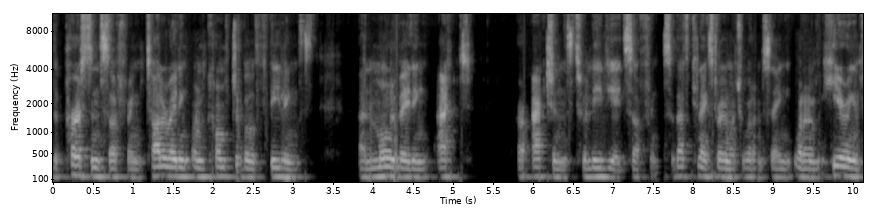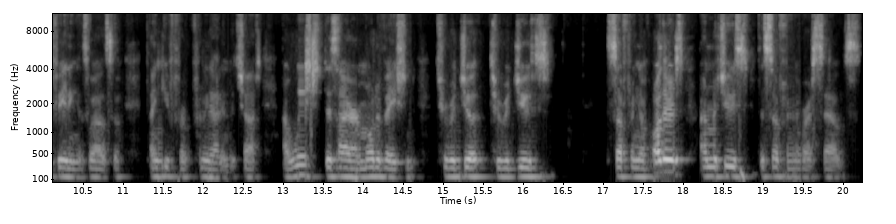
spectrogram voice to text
the person suffering, tolerating uncomfortable feelings, and motivating act or actions to alleviate suffering. So that connects very much with what I'm saying, what I'm hearing and feeling as well. So thank you for putting that in the chat. A wish, desire, motivation to reduce to reduce suffering of others and reduce the suffering of ourselves.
